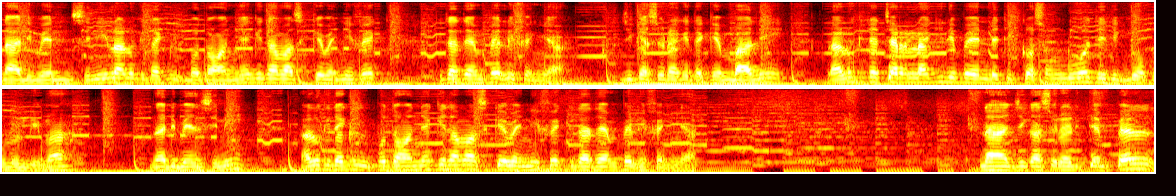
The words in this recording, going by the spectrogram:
nah di band sini lalu kita klik potongannya kita masuk ke band effect kita tempel efeknya jika sudah kita kembali lalu kita cari lagi di bagian detik 02.25 nah di bagian sini lalu kita klik potongannya kita masuk ke bagian efek kita tempel efeknya nah jika sudah ditempel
